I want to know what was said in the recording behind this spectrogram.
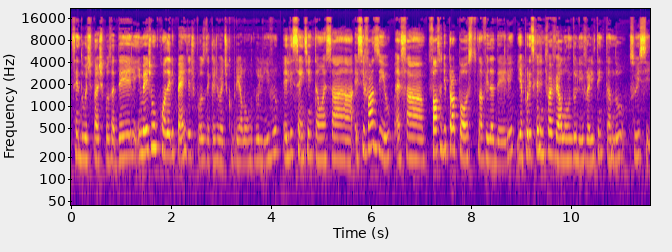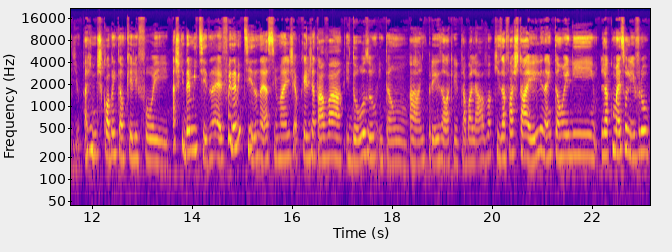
sendo útil para a esposa dele, e mesmo quando ele perde a esposa, né, que a gente vai descobrir ao longo do livro, ele sente então essa esse vazio, essa falta de propósito na vida dele, e é por isso que a gente vai ver ao longo do livro ele tentando suicídio. A gente descobre então que ele foi, acho que demitido, né? Ele foi demitido né? Assim, mas é porque ele já tava idoso, então a empresa lá que ele trabalhava quis afastar ele, né? Então ele já começa o livro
